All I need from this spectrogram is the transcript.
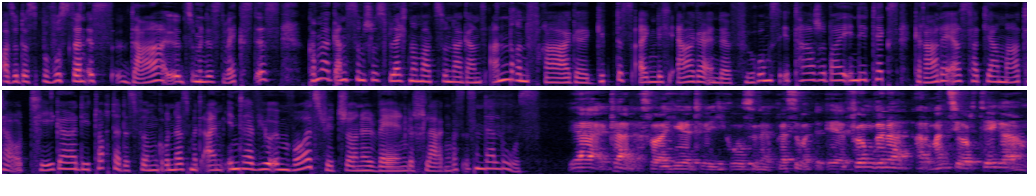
Also das Bewusstsein ist da, äh, zumindest wächst es. Kommen wir ganz zum Schluss vielleicht nochmal zu einer ganz anderen Frage. Gibt es eigentlich Ärger in der Führungsetage bei Inditex? Gerade erst hat ja Marta Ortega, die Tochter des Firmengründers, mit einem Interview im Wall Street Journal Wellen geschlagen. Was ist denn da los? Ja, klar, das war hier natürlich groß in der Presse. Der Firmengründer Armancio Ortega,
